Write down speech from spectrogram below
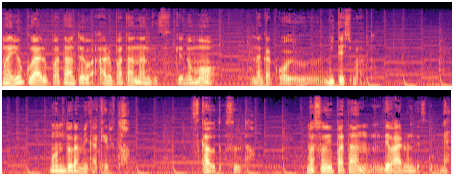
まあよくあるパターンといえばあるパターンなんですけども、なんかこういう見てしまうと。モンドが見かけると。スカウトすると。まあそういうパターンではあるんですけどね。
